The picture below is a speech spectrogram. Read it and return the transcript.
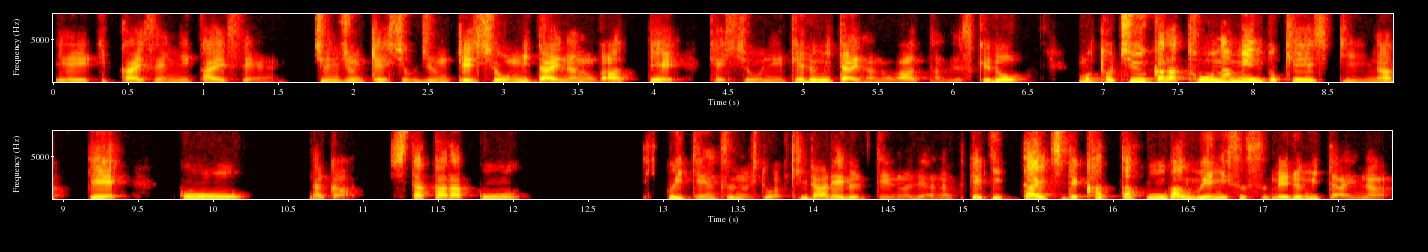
え1回戦、2回戦、準々決勝、準決勝みたいなのがあって、決勝に行けるみたいなのがあったんですけど、もう途中からトーナメント形式になって、こう、なんか、下からこう、低い点数の人が切られるっていうのではなくて、1対1で勝った方が上に進めるみたいな、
